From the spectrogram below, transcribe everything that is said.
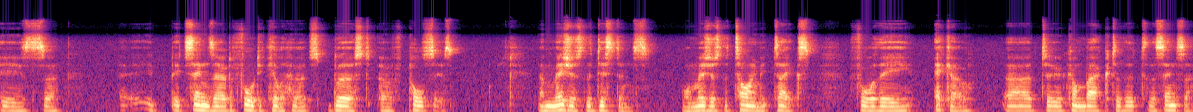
is uh, it, it sends out a 40 kilohertz burst of pulses and measures the distance or measures the time it takes for the echo uh, to come back to the to the sensor.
